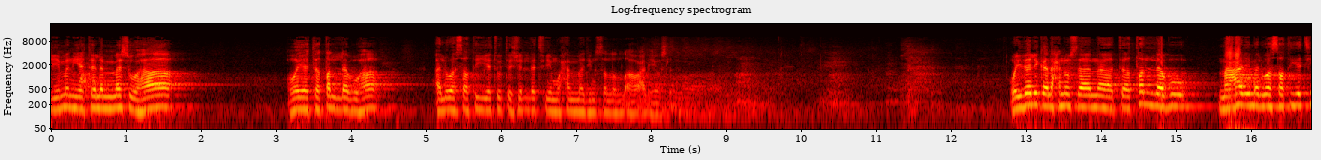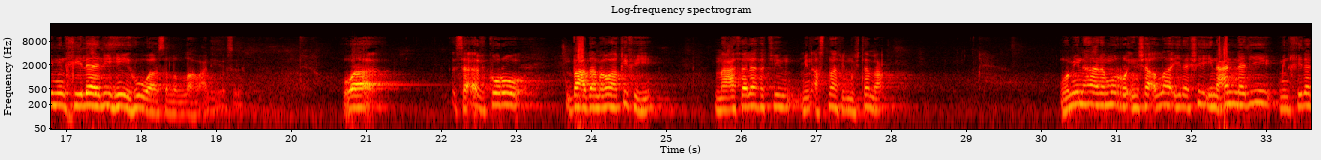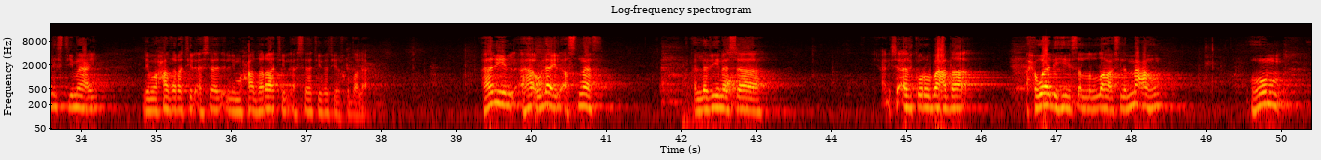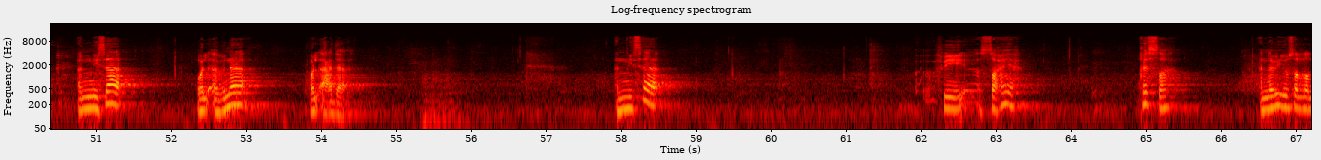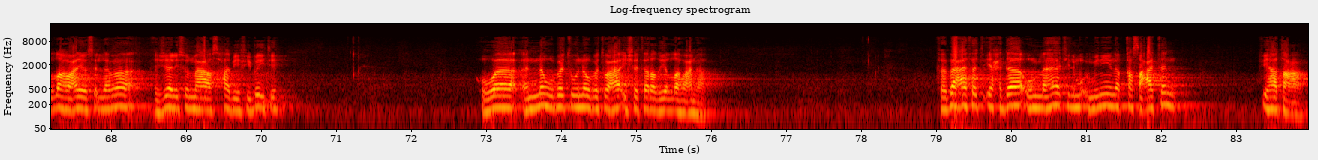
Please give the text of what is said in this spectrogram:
لمن يتلمسها ويتطلبها الوسطية تجلت في محمد صلى الله عليه وسلم. ولذلك نحن سنتطلب معالم الوسطية من خلاله هو صلى الله عليه وسلم. وسأذكر بعض مواقفه مع ثلاثة من أصناف المجتمع ومنها نمر إن شاء الله إلى شيء عن لي من خلال استماعي لمحاضرة الأساد... لمحاضرات الأساتذة الفضلاء. هذه هؤلاء الأصناف الذين س يعني سأذكر بعض أحواله صلى الله عليه وسلم معهم هم النساء والأبناء والأعداء. النساء في الصحيح قصة النبي صلى الله عليه وسلم جالس مع أصحابه في بيته والنوبة نوبة عائشة رضي الله عنها. فبعثت إحدى أمهات المؤمنين قصعة فيها طعام.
